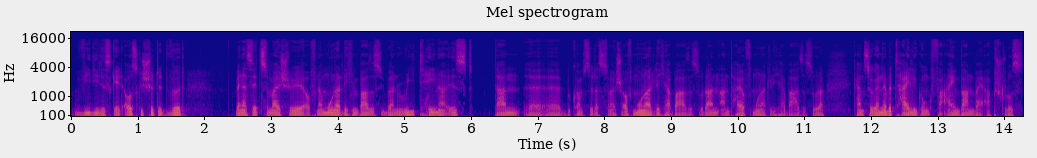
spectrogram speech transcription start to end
wie die das Geld ausgeschüttet wird. Wenn das jetzt zum Beispiel auf einer monatlichen Basis über einen Retainer ist, dann äh, bekommst du das zum Beispiel auf monatlicher Basis oder einen Anteil auf monatlicher Basis oder kannst sogar eine Beteiligung vereinbaren bei Abschluss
